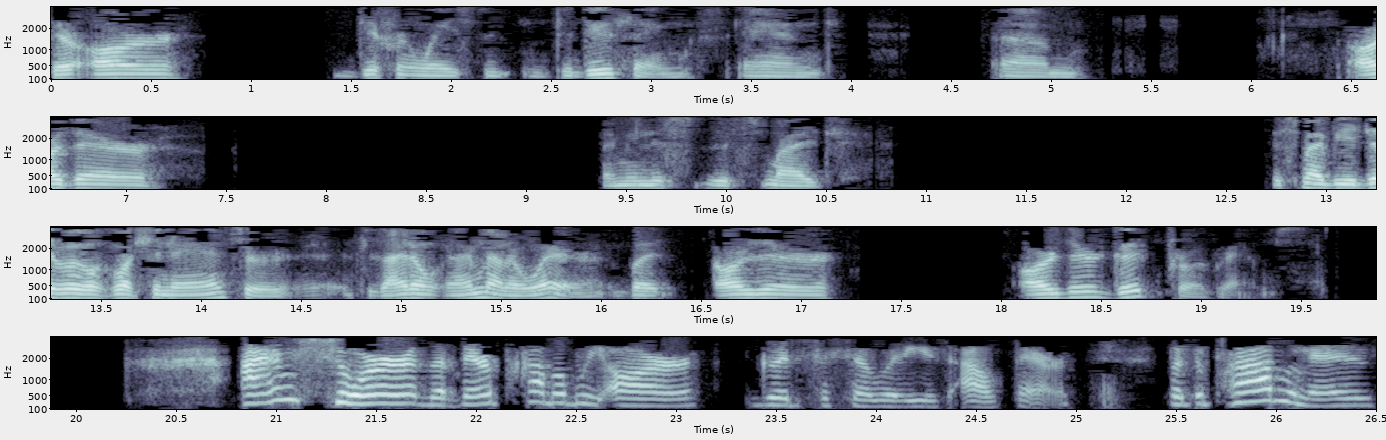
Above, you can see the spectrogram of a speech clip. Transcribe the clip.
there are different ways to to do things, and um, are there? I mean, this this might this might be a difficult question to answer because I don't I'm not aware. But are there are there good programs? I'm sure that there probably are good facilities out there. But the problem is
